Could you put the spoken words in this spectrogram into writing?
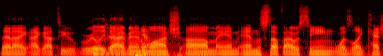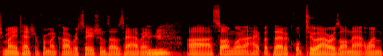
That I, I got to really dive in and Yeah. watch. Um, and and the stuff I was seeing was like catching my attention from my conversations I was having. Mm-hmm. Uh, so I'm going to hypothetical two hours on that one.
